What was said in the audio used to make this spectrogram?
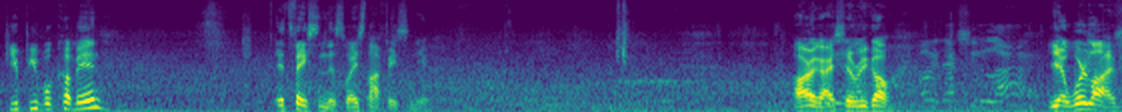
A few people come in. It's facing this way. It's not facing you. All right, guys. Here we go. Oh, it's actually live. Yeah, we're live.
